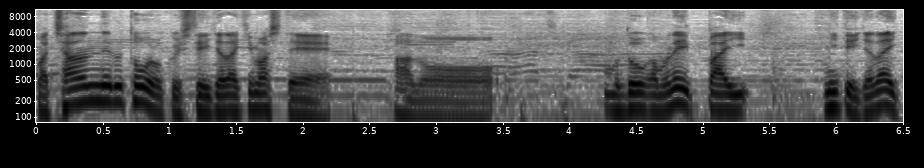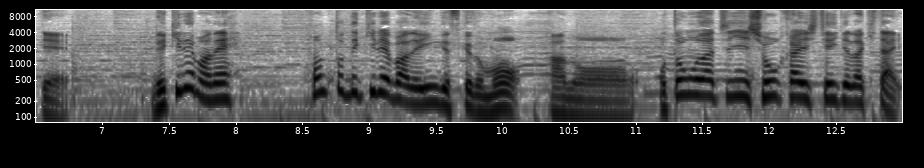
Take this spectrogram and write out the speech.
まあ、チャンネル登録していただきまして、あのもう動画もね、いっぱい見ていただいて、できればね、ほんとできればでいいんですけども、あのお友達に紹介していただきたい。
